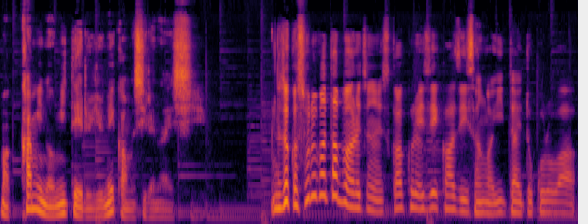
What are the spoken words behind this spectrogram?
まあ、神の見ている夢かもしれないし、だからそれが多分あれじゃないですか？クレイジーカージーさんが言いたいところは、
